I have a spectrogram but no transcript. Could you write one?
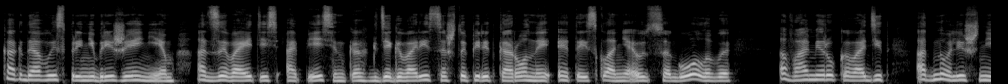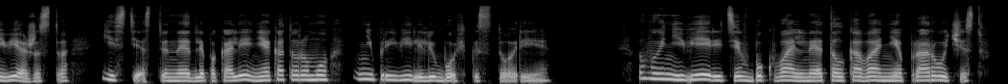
Когда вы с пренебрежением отзываетесь о песенках, где говорится, что перед короной этой склоняются головы, вами руководит одно лишь невежество, естественное для поколения, которому не привили любовь к истории. Вы не верите в буквальное толкование пророчеств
